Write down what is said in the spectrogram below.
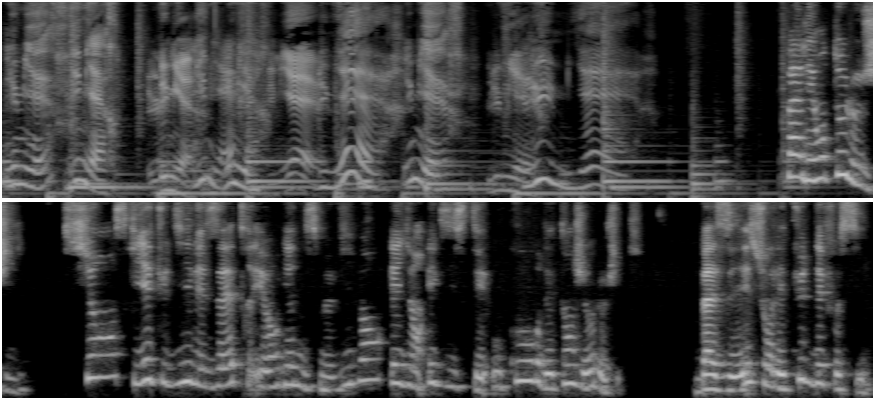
Lumière. Lumière. Lumière. Lumière. Lumière. Lumière. Lumière. Lumière. Lumière. Paléontologie. Science qui étudie les êtres et organismes vivants ayant existé au cours des temps géologiques, basée sur l'étude des fossiles.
